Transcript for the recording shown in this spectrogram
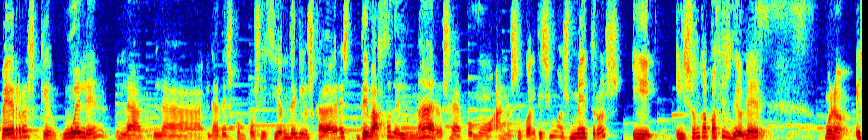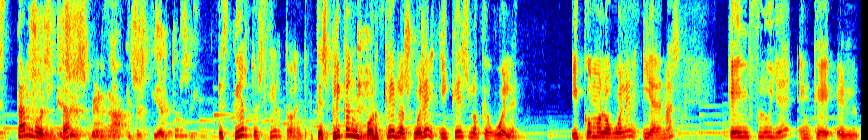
perros que huelen la, la, descomposición de los cadáveres debajo del mar, o sea, como a no sé cuantísimos metros y, y son capaces de oler. Bueno, es tan bonita. ¿Eso es verdad? ¿Eso es cierto? Sí. Es cierto, es cierto. Te explican por qué los huelen y qué es lo que huelen. Y cómo lo huelen y además qué influye en que el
